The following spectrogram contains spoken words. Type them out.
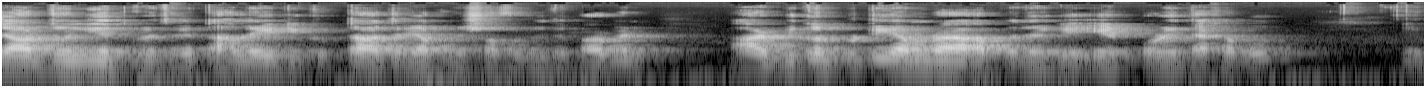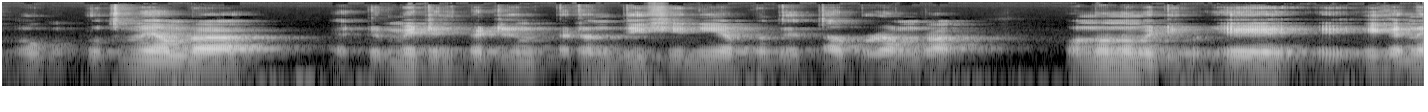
যাওয়ার জন্য নিয়ত করে থাকে, তাহলে এটি খুব তাড়াতাড়ি আপনি সফল হতে পারবেন। আর বিকল্পটি আমরা আপনাদেরকে এরপরে দেখাবো। এবং প্রথমে আমরা একটা মেটিং প্যাটার্ন প্যাটার্ন দেখিয়ে নিই আপনাদের, তারপরে আমরা অন্য অন্য মিটিং এখানে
